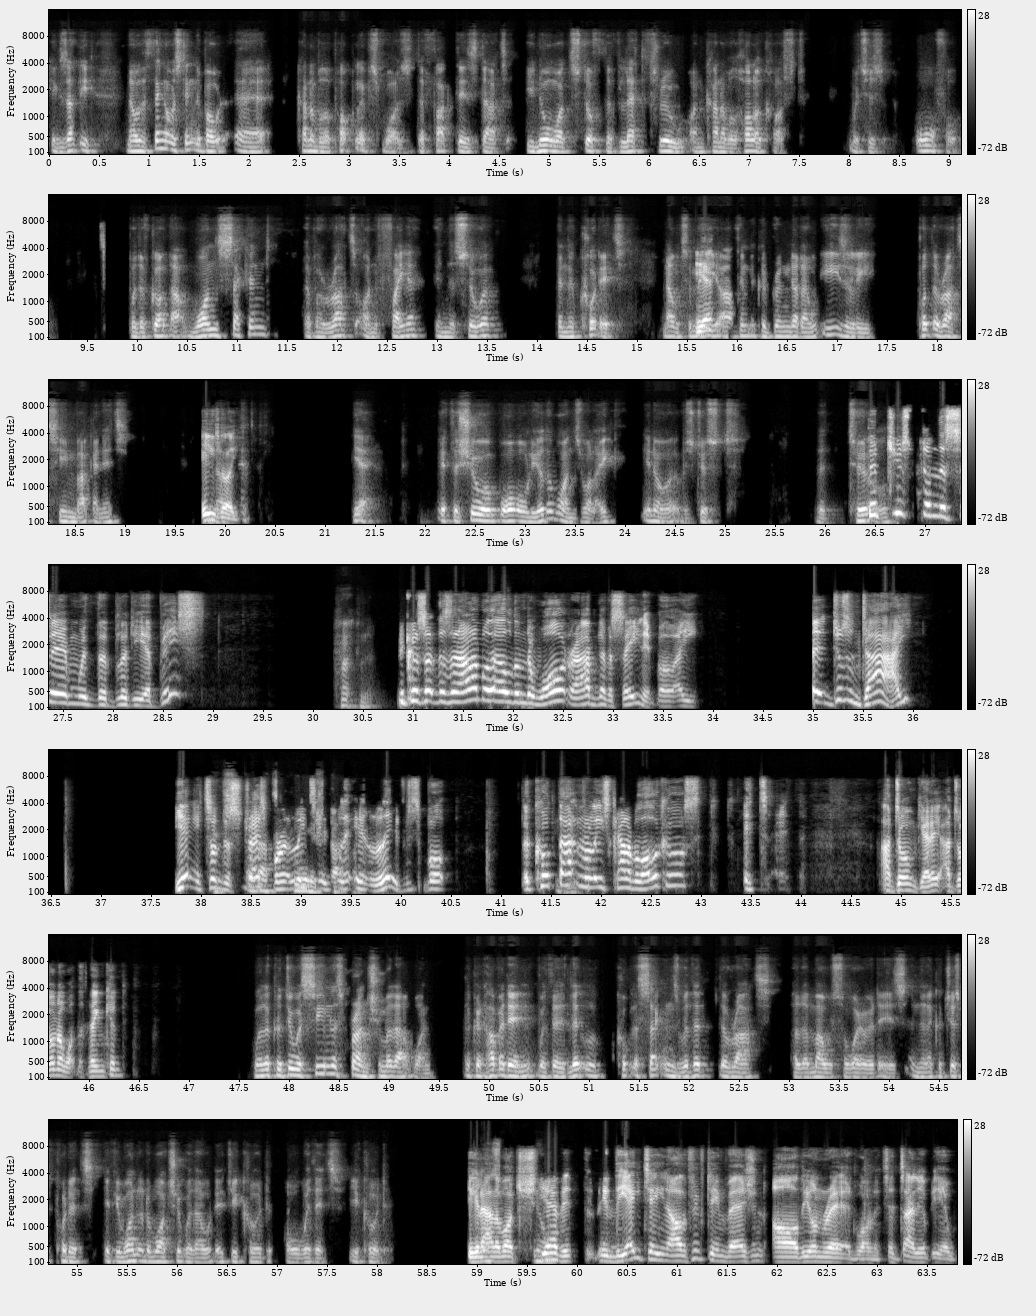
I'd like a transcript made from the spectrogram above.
exactly. Now the thing I was thinking about uh, Cannibal Apocalypse was the fact is that you know what stuff they've let through on Cannibal Holocaust, which is awful, but they've got that one second of a rat on fire in the sewer, and they cut it. Now to me, I think they could bring that out easily. Put the rat scene back in it, Easily. it. Yeah. If the show what all the other ones were like, you know, it was just the turtle. They've just done the same with the bloody abyss. Because there's an animal held underwater. I've never seen it, but like, it doesn't die. Yeah, it's under It's- stress, but at least it, it lives. But they cut that and released Cannibal Holocaust. It, it, I don't get it. I don't know what they're thinking. Well, they could do a seamless branching with that one. They could have it in with a little couple of seconds with it, the rat or the mouse or whatever it is, and then I could just put it. If you wanted to watch it without it, you could, or with it, you could. You can either watch you know- yeah the, the, the 18 or the 15 version or the unrated one. It's entirely up to you.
